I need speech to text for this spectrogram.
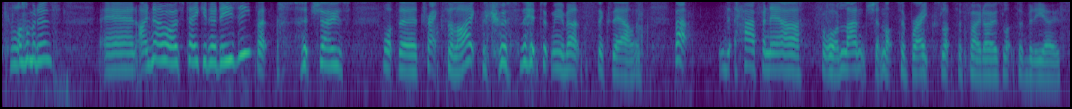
kilometres and I know I was taking it easy but it shows what the tracks are like because that took me about six hours. But half an hour for lunch and lots of breaks, lots of photos, lots of videos.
